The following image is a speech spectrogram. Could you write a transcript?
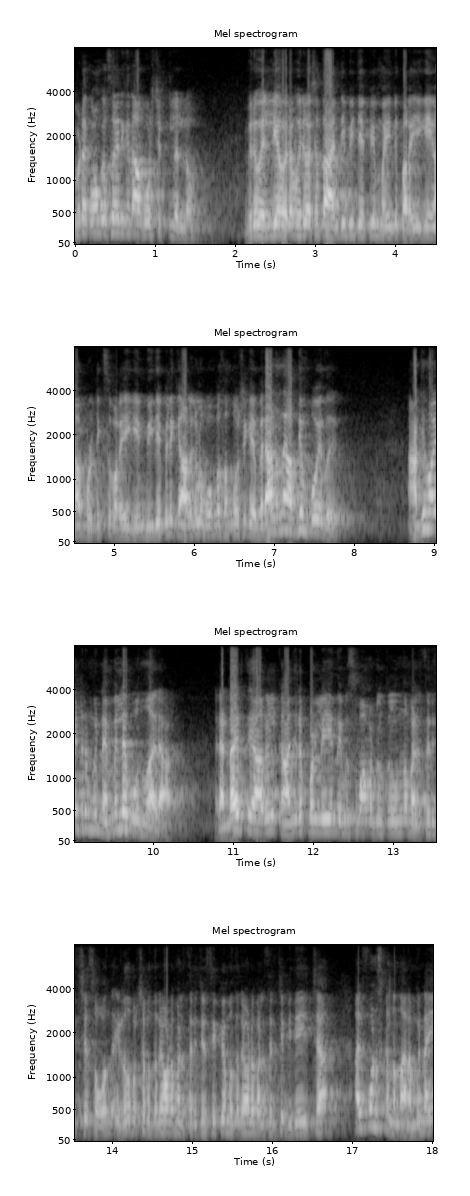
ഇവിടെ കോൺഗ്രസ്സുകാർ ഇങ്ങനെ ആഘോഷിച്ചിട്ടില്ലല്ലോ. ഇവർ വലിയ ഒരു ഒരു വശത്ത് anti B J P mind പറയുകയും ആ പൊളിറ്റിക്സ് പറയുകയും ബി ജെ പിയിലേക്ക് ആളുകൾ പോകുമ്പോൾ സന്തോഷിക്കുക. ഇവരാണെന്ന് ആദ്യം പോയത്. ആദ്യമായിട്ടൊരു മുൻ എം എൽ എ പോകുന്നതാരാ രണ്ടായിരത്തി ആറിൽ കാഞ്ഞിരപ്പള്ളി നിയമസഭാ മണ്ഡലത്തിൽ നിന്ന് മത്സരിച്ച് സ്വതന്ത്ര ഇടതുപക്ഷ മുദ്രയോടെ മത്സരിച്ച് സി പി എം മുദ്രയോടെ മത്സരിച്ച് വിജയിച്ച അൽഫോൺസ് കണ്ണന്താനം. മുൻ ഐ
